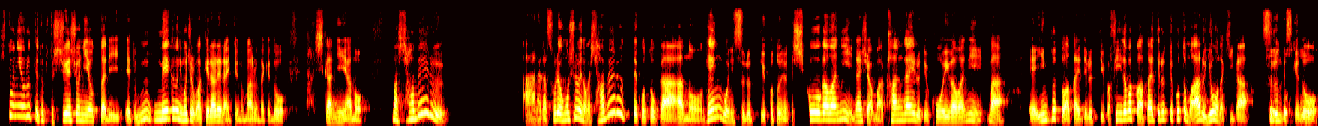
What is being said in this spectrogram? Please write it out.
人によるって時とシチュエーションによったり、えーと、明確にもちろん分けられないっていうのもあるんだけど確かにあのまあ喋るあだからそれ面白いのが喋るってことがあの言語にするっていうことによって思考側にないしはまあ考えるという行為側にまあインプットを与えてるっていうかフィードバックを与えてるってこともあるような気がするんですけど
